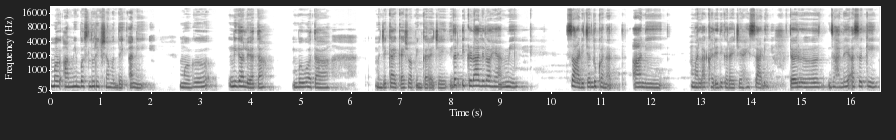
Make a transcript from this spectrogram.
मग आम्ही बसलो रिक्षामध्ये आणि मग निघालो आता. बघू आता म्हणजे काय काय शॉपिंग करायची आहे ते. तर इकडं आलेलो आहे आम्ही साडीच्या दुकानात आणि मला खरेदी करायची आहे साडी. तर झालं आहे असं की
